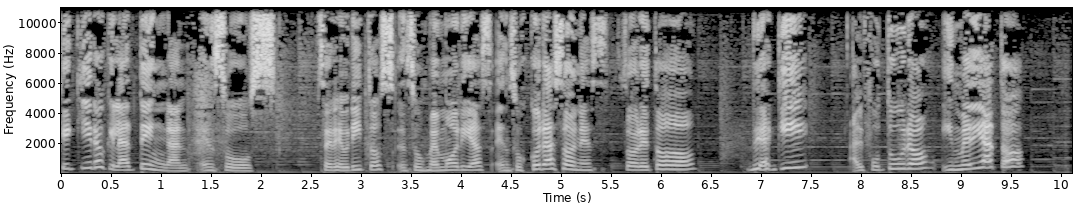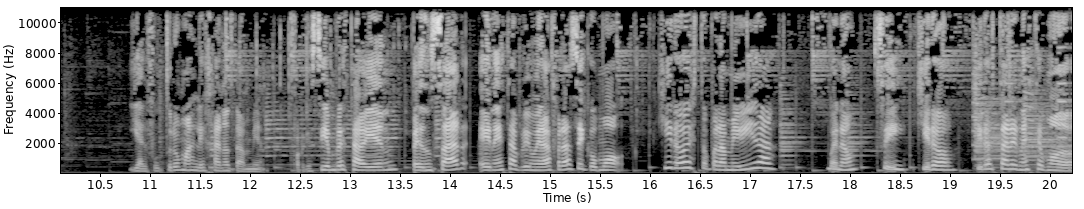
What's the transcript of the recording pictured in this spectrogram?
que quiero que la tengan en sus cerebritos, en sus memorias, en sus corazones, sobre todo de aquí al futuro inmediato y al futuro más lejano también, porque siempre está bien pensar en esta primera frase como, ¿quiero esto para mi vida? Bueno, sí, quiero, quiero estar en este modo.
